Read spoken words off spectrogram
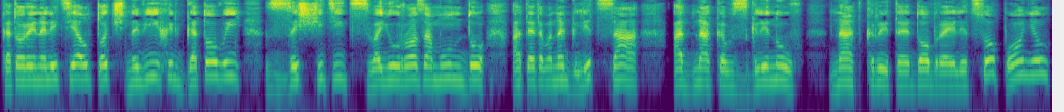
который налетел точно вихрь, готовый защитить свою Розамунду от этого наглеца, однако, взглянув на открытое доброе лицо, понял,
